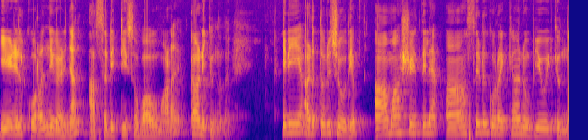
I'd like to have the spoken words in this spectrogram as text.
ഏഴിൽ കുറഞ്ഞു കഴിഞ്ഞാൽ അസിഡിറ്റി സ്വഭാവവുമാണ് കാണിക്കുന്നത്. ഇനി അടുത്തൊരു ചോദ്യം. ആമാശയത്തിലെ ആസിഡ് കുറയ്ക്കാൻ ഉപയോഗിക്കുന്ന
